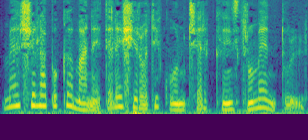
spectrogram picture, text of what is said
Merge la apucă manetele și roti cu un cerc instrumentul.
